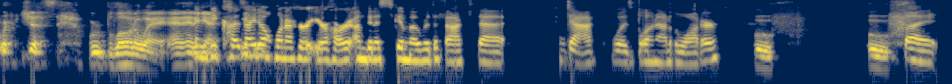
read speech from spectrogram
We're just we're blown away. And, and, And again, because I can- don't want to hurt your heart, I'm going to skim over the fact that Dak was blown out of the water. oof, oof. But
